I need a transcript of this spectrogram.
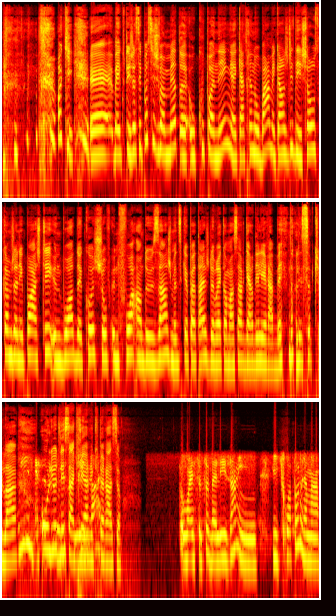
OK. Euh, ben écoutez, je sais pas si je vais me mettre euh, au couponing, euh, Catherine Aubert, mais quand je dis des choses comme je n'ai pas acheté une boîte de couches sauf une fois en deux ans, je me dis que peut-être je devrais commencer à regarder les rabais dans les circulaires au lieu de les sacrer à récupération. Oui, c'est ça. Ben, les gens, ils, ils croient pas vraiment à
